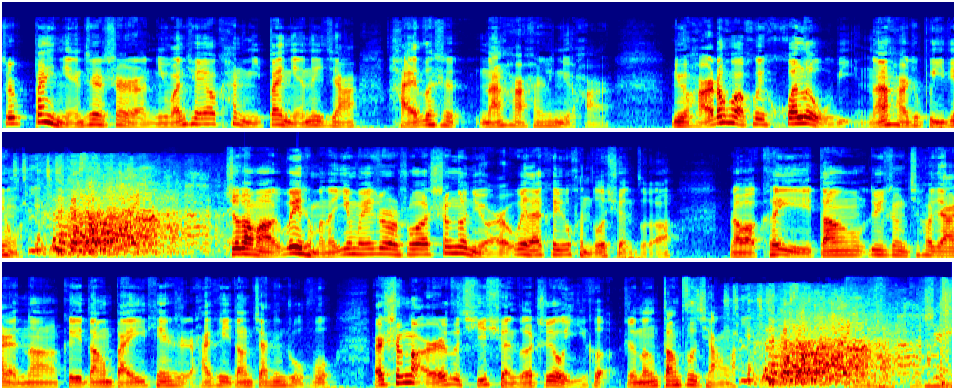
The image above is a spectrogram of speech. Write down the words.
就是拜年这事儿啊，你完全要看你拜年那家孩子是男孩还是女孩。女孩的话会欢乐无比，男孩就不一定了，知道吗？为什么呢？因为就是说生个女儿，未来可以有很多选择。知道吧？可以当律政俏佳人呢，可以当白衣天使，还可以当家庭主妇。而生个儿子，其选择只有一个，只能当自强了。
